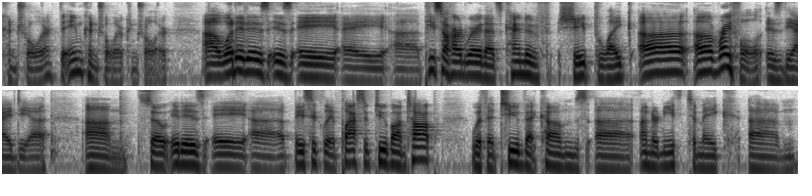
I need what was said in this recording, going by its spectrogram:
controller, the aim controller controller. Uh, what it is is a a uh, piece of hardware that's kind of shaped like a, a rifle. Is the idea. Um, so it is a uh, basically a plastic tube on top with a tube that comes underneath to make um,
